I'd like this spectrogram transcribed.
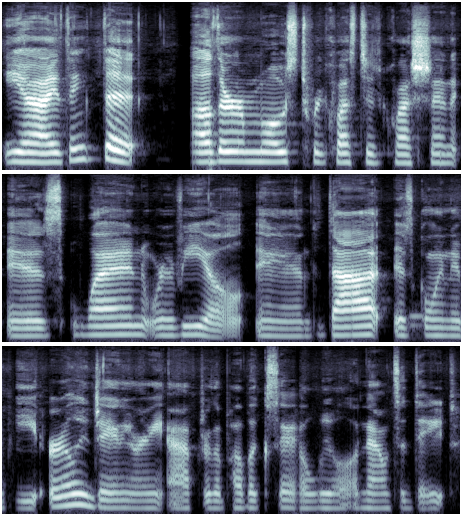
Yeah, I think the other most requested question is when reveal, and that is going to be early January after the public sale. We'll announce a date.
